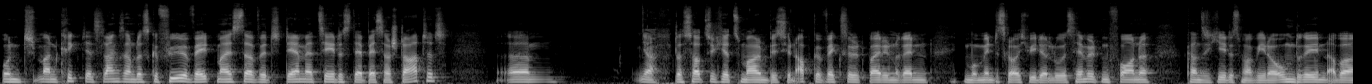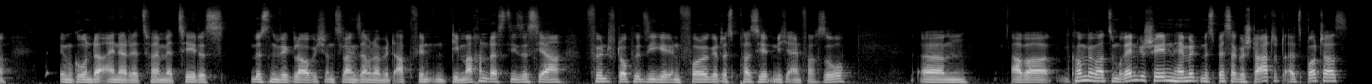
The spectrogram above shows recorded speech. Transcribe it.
Und man kriegt jetzt langsam das Gefühl, Weltmeister wird der Mercedes, der besser startet. Ähm, ja, das hat sich jetzt mal ein bisschen abgewechselt bei den Rennen. Im Moment ist, glaube ich, wieder Lewis Hamilton vorne, kann sich jedes Mal wieder umdrehen, aber im Grunde einer der zwei Mercedes müssen wir, glaube ich, uns langsam damit abfinden. Die machen das dieses Jahr, fünf Doppelsiege in Folge, das passiert nicht einfach so. Ähm, aber kommen wir mal zum Renngeschehen. Hamilton ist besser gestartet als Bottas.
